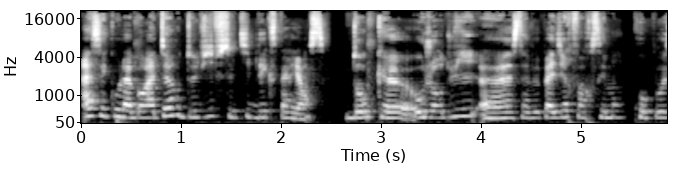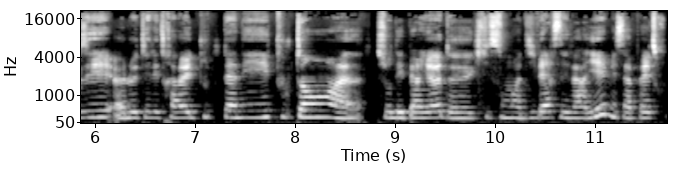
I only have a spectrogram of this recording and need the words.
à ses collaborateurs de vivre ce type d'expérience. Donc euh, aujourd'hui, euh, ça ne veut pas dire forcément proposer euh, le télétravail toute l'année, tout le temps, sur des périodes qui sont diverses et variées, mais ça peut être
